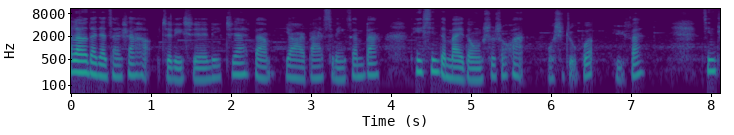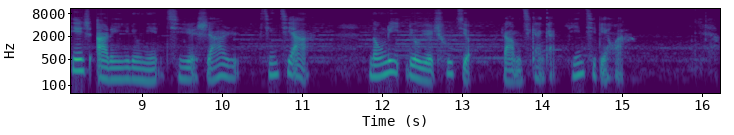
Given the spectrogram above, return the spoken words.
Hello，大家早上好，这里是荔枝 FM 幺二八四零三八，听心的脉动说说话，我是主播雨帆。今天是二零一六年七月十二日，星期二，农历六月初九，让我们一起看看天气变化。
